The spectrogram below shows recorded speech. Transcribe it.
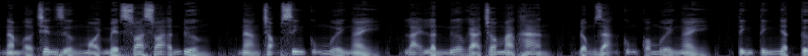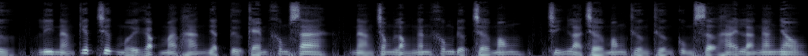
nằm ở trên giường mỏi mệt xoa xoa ấn đường, nàng trọng sinh cũng 10 ngày, lại lần nữa gả cho Mạc Hàn, đồng dạng cũng có 10 ngày, tính tính nhật tử, ly nàng kiếp trước mới gặp Mạc Hàn nhật tử kém không xa, nàng trong lòng ngăn không được chờ mong, chính là chờ mong thường thường cùng sợ hãi là ngang nhau,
